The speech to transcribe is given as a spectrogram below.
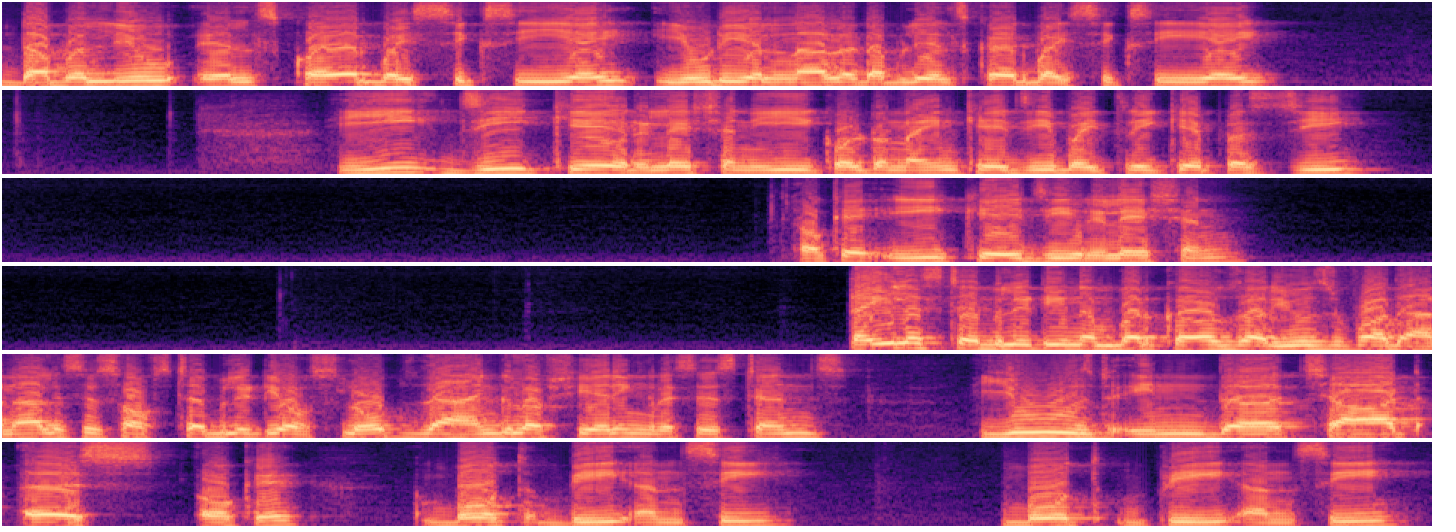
WL square by 6 EI, UDL nala WL square by 6 EI. E G K relation E equal to 9 kg by 3 k plus G. Okay, E kg relation. Taylor stability number curves are used for the analysis of stability of slopes. The angle of shearing resistance used in the chart is okay both B and C, both B and C.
